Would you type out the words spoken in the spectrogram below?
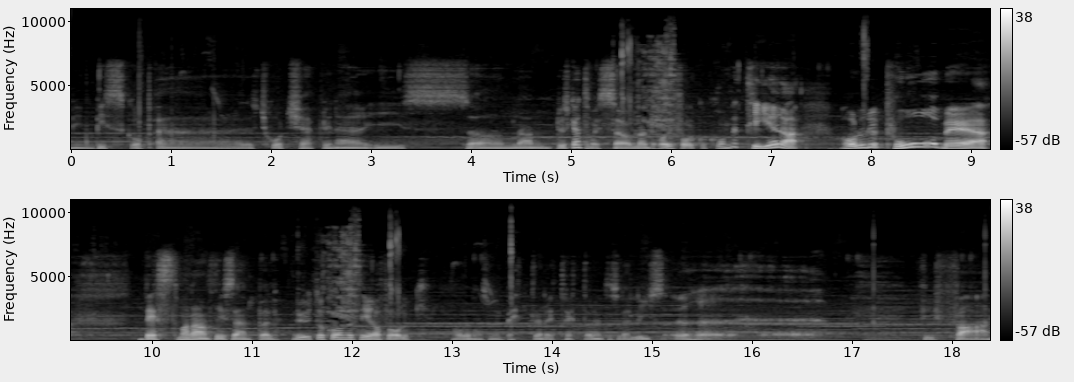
min biskop är... Short Chaplin är i Sörmland. Du ska inte vara i Sörmland, du har ju folk att konvertera. Vad håller du på med? Västmanland till exempel. Ut och konvertera folk. Har vi någon som är bättre än dig? 13 är inte sådär lysa. Fy fan.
